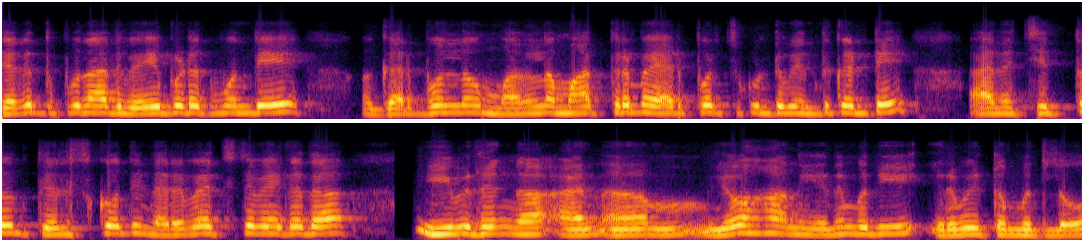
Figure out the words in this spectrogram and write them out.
జగత్ పునాది వేయబడక ముందే గర్భంలో మనల్ని మాత్రమే ఏర్పరచుకుంటాం ఎందుకంటే ఆయన చిత్తం తెలుసుకొని నెరవేర్చడమే కదా. ఈ విధంగా ఆయన వ్యూహాన్ని ఎనిమిది ఇరవై తొమ్మిదిలో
